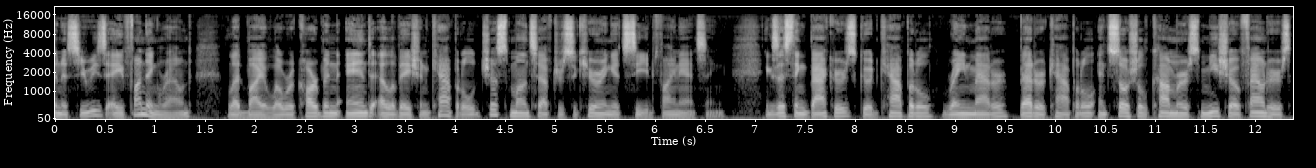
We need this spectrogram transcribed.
in a Series A funding round led by Lowercarbon and Elevation Capital just months after securing its seed financing. Existing backers Good Capital, Rainmatter, Better Capital, and social commerce Meesho founders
